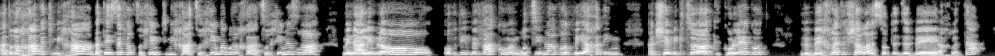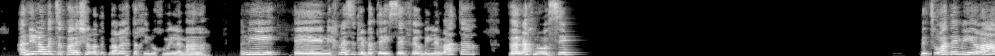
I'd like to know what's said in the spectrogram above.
הדרכה ותמיכה, בתי ספר צריכים תמיכה, צריכים הדרכה, צריכים עזרה, מנהלים לא עובדים בוואקום, הם רוצים לעבוד ביחד עם אנשי מקצוע כקולגות, ובהחלט אפשר לעשות את זה בהחלטה. אני לא מצפה לשנות את מערכת החינוך מלמעלה. אני אה, נכנסת לבתי ספר מלמטה, ואנחנו עושים בצורה די מהירה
